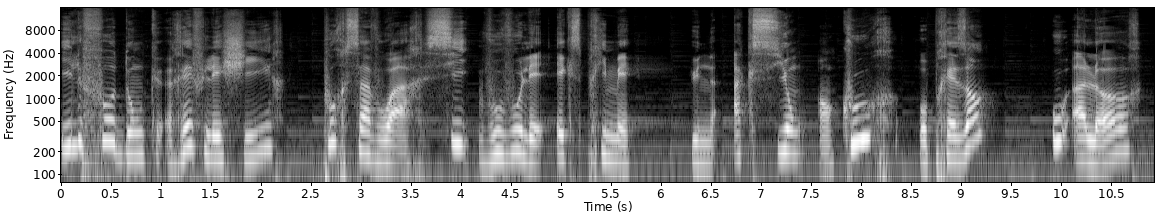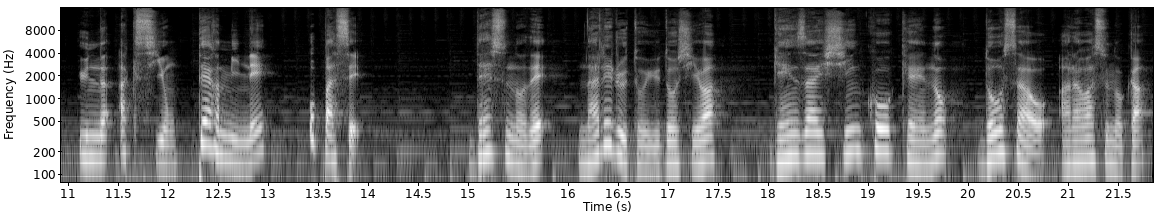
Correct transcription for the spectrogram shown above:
il faut donc réfléchir pour savoir si vous voulez exprimer une action en cours au présent ou alors une action terminée au passé. ですので、慣れるという動詞は現在進行形の動作を表すのか、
